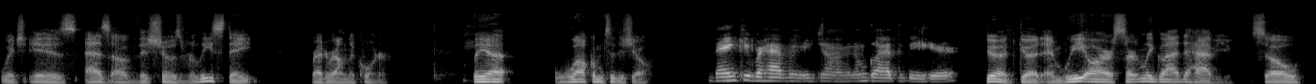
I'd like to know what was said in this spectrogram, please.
which is, as of this show's release date, right around the corner. Leah, welcome to the show. Thank you for having me, John. And I'm glad to be here. Good, good. And we are certainly glad to have you. So,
